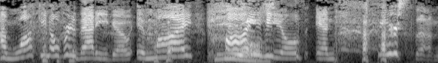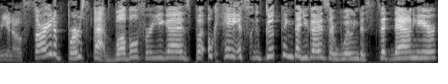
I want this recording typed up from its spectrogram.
I'm walking over to that ego in my high heels and pierce them. You know, sorry to burst that bubble for you guys, but okay, it's a good thing that you guys are willing to sit down here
